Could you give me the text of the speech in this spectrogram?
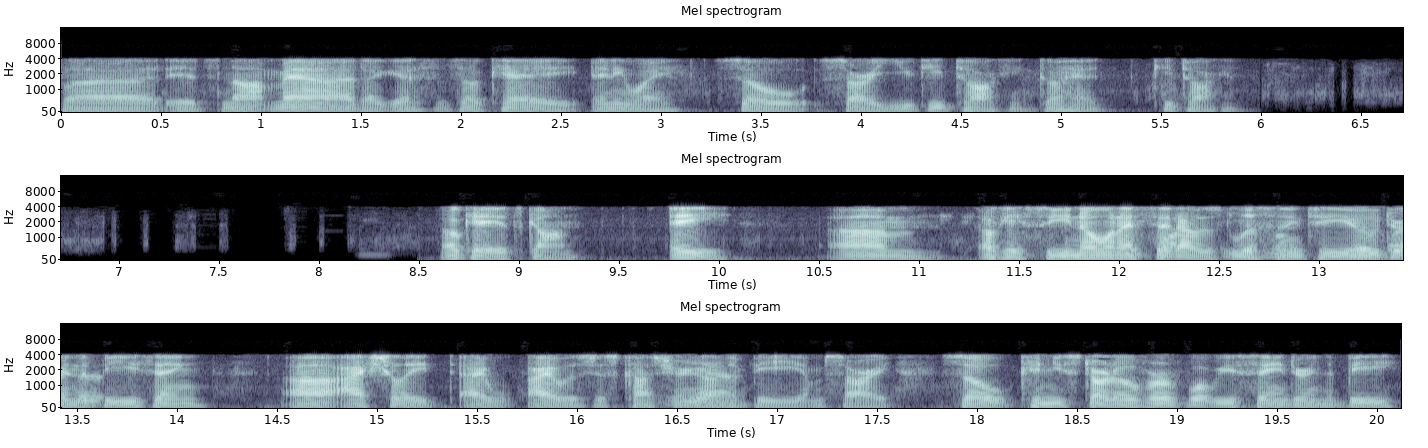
but it's not mad. I guess it's okay. Anyway, so sorry. You keep talking. Go ahead. Keep talking. Okay, it's gone. Hey, um, okay. So you know when I said I was listening to you during the bee thing? Uh, actually, I I was just concentrating on the bee. I'm sorry. So can you start over? What were you saying during the bee?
